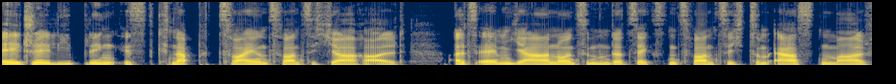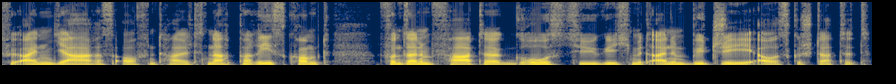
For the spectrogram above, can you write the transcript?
A.J. Liebling ist knapp 22 Jahre alt, als er im Jahr 1926 zum ersten Mal für einen Jahresaufenthalt nach Paris kommt, von seinem Vater großzügig mit einem Budget ausgestattet.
